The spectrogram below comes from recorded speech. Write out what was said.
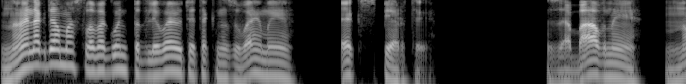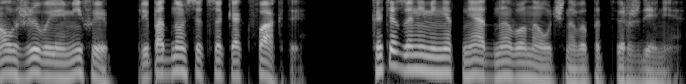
Но иногда масло в огонь подливают и так называемые эксперты. Забавные, но лживые мифы преподносятся как факты, хотя за ними нет ни одного научного подтверждения.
